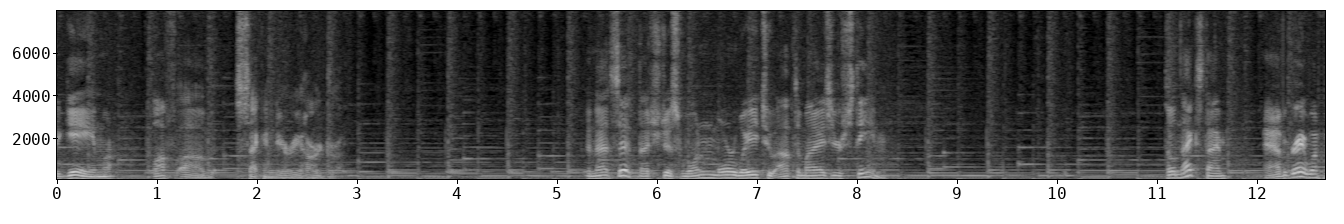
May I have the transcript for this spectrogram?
the game off of secondary hard drive. And that's it. That's just one more way to optimize your Steam. Till next time, have a great one.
